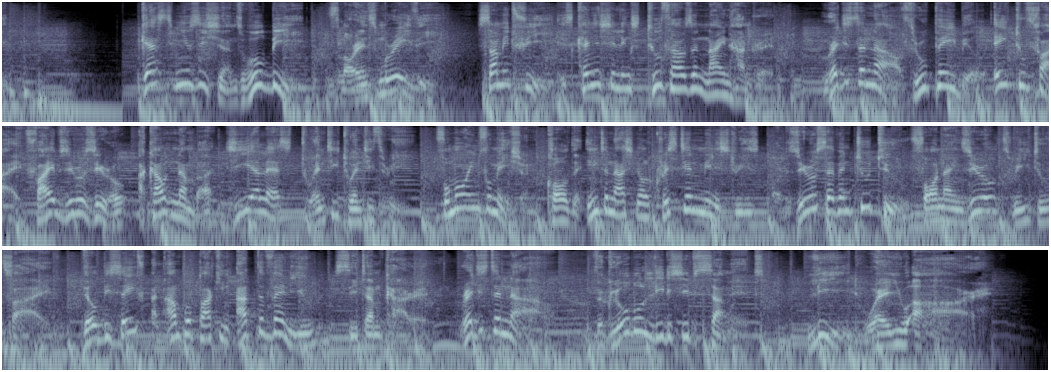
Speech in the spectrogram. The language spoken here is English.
Guest musicians will be Florence Muravi. Summit fee is Kenya shillings 2,900. Register now through paybill 825500 account number GLS 2023. For more information, call the International Christian Ministries on 0722 490 325. There will be safe and ample parking at the venue, CITAM Karen. Register now. The Global Leadership Summit. Lead where you are.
